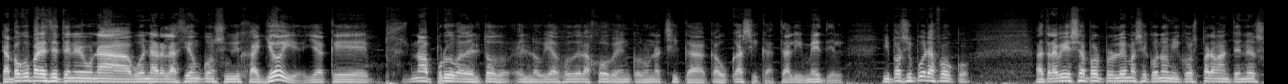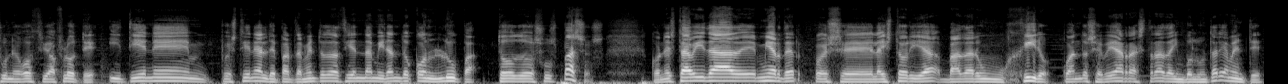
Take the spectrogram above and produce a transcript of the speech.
Tampoco parece tener una buena relación con su hija Joy, ya que pues, no aprueba del todo el noviazgo de la joven con una chica caucásica, Tali Medel. Y por si fuera foco, atraviesa por problemas económicos para mantener su negocio a flote y tiene pues tiene al departamento de hacienda mirando con lupa todos sus pasos. Con esta vida de mierder pues eh, la historia va a dar un giro cuando se ve arrastrada involuntariamente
